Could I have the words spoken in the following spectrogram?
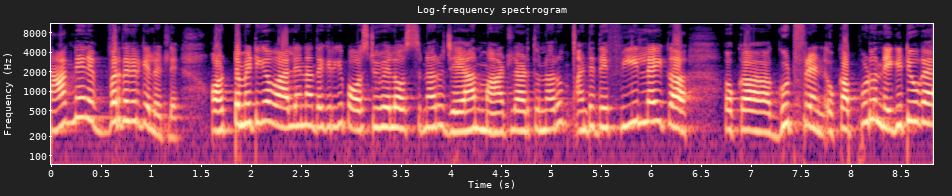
నాకు నేను ఎవరి దగ్గరికి వెళ్ళట్లే. ఆటోమేటిక్గా వాళ్ళే నా దగ్గరికి పాజిటివ్ వేలో వస్తున్నారు జయాన్ మాట్లాడుతున్నారు. అంటే దే ఫీల్ లైక్ ఒక గుడ్ ఫ్రెండ్ ఒకప్పుడు నెగిటివ్గా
